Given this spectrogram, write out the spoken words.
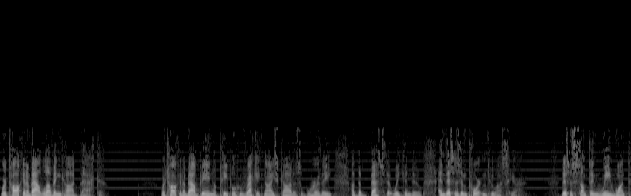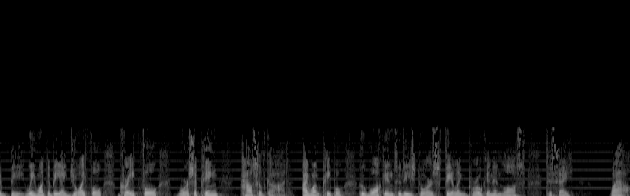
We're talking about loving God back. We're talking about being a people who recognize God as worthy of the best that we can do. And this is important to us here. This is something we want to be. We want to be a joyful, grateful, worshiping house of God. I want people who walk into these doors feeling broken and lost to say, wow,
